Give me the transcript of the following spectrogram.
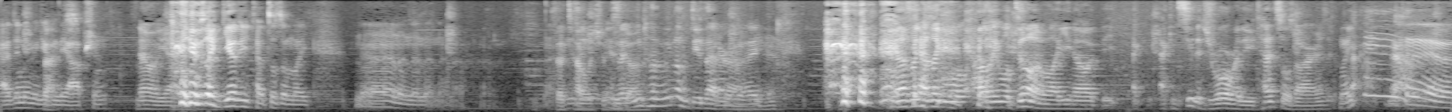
I didn't even give him the option. No, yeah. he was like, "Do you have utensils?" I'm like, "No, no, no, no, no, no." That's He's how like, it should he's be like, we done. don't, we don't do that around Right. here. And I was like, I was like, well, I was like, well, Dylan, I'm like, you know, the, I, I can see the drawer where the utensils are. And he's like, Like, ah, eh, "Nah, yeah,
